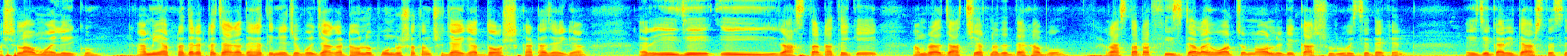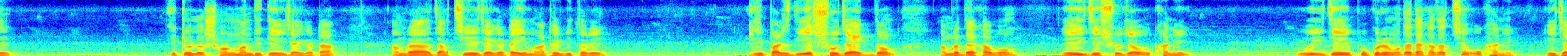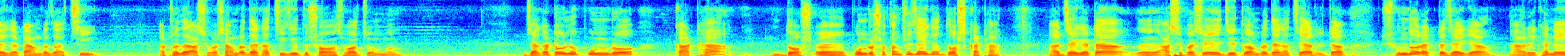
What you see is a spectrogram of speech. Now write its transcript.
আসসালামু আলাইকুম। আমি আপনাদের একটা জায়গা দেখাতে নিয়ে যাব। জায়গাটা হলো পনেরো শতাংশ জায়গা, দশ কাঠা জায়গা। আর এই যে, এই রাস্তাটা থেকে আমরা যাচ্ছি আপনাদের দেখাবো। রাস্তাটা ফিজ ডালাই হওয়ার জন্য অলরেডি কাজ শুরু হয়েছে, দেখেন। এই যে গাড়িটা আসতেছে। এটা হলো সম্মান দিতে এই জায়গাটা। আমরা যাচ্ছি এই জায়গাটা এই মাঠের ভিতরে। এই পাশ দিয়ে সোজা একদম আমরা দেখাবো। এই যে সোজা ওখানে ওই যে পুকুরের মতো দেখা যাচ্ছে ওখানে। এই জায়গাটা আমরা যাচ্ছি। আপনাদের আশেপাশে আমরা দেখাচ্ছি যেহেতু সহজ হওয়ার জন্য। জায়গাটা হলো পনেরো কাঠা, দশ পনেরো শতাংশ জায়গা, দশ কাঠা। আর জায়গাটা আশেপাশে যেহেতু আমরা দেখাচ্ছি, আর এটা সুন্দর একটা জায়গা। আর এখানে,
